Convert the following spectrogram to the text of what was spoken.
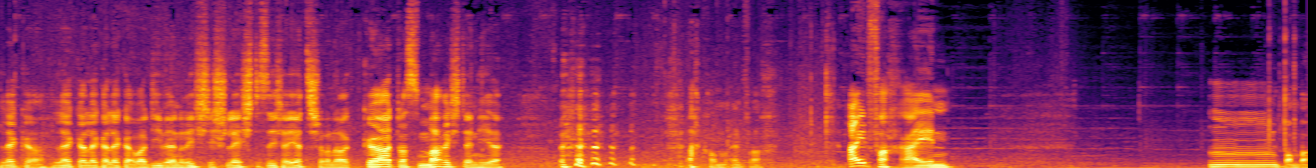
lecker, lecker, lecker, lecker. Aber die werden richtig schlecht, ja jetzt schon. Oh Gott, was mache ich denn hier? Ach komm, einfach. Einfach rein. Mm, Bomber.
